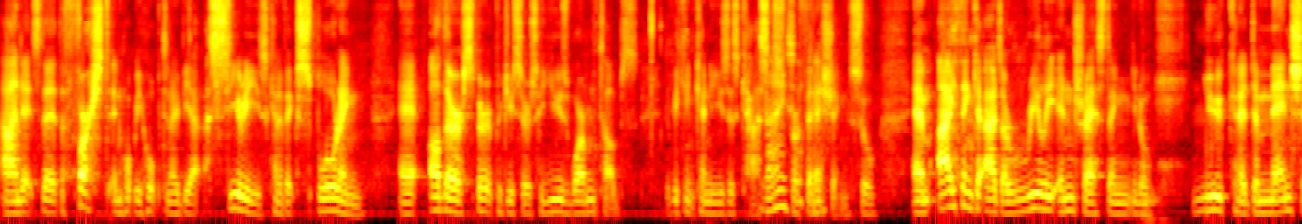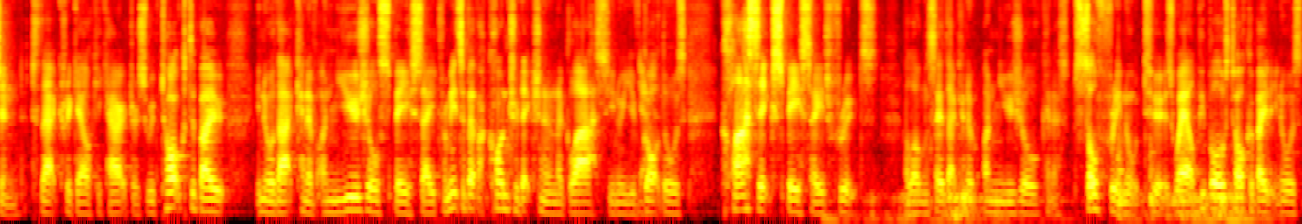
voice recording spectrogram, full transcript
And it's the, the first in what we hope to now be a, a series kind of exploring uh, other spirit producers who use worm tubs that we can kind of use as casks Nice, for okay. finishing. So um, I think it adds a really interesting, you know, new kind of dimension to that Craigellachie character. So we've talked about, you know, that kind of unusual Speyside. For me, it's a bit of a contradiction in a glass. You know, you've got those classic Speyside fruits alongside that kind of unusual kind of sulphury note to it as well. People always talk about it, you know, as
